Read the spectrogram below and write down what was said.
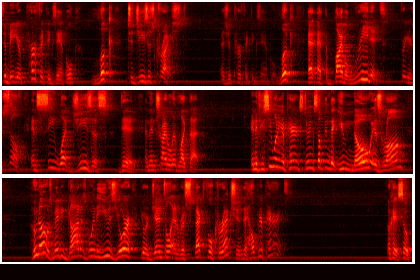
to be your perfect example, look to Jesus Christ as your perfect example. Look at, at the Bible, read it for yourself, and see what Jesus did, and then try to live like that. And if you see one of your parents doing something that you know is wrong, who knows? Maybe God is going to use your, your gentle and respectful correction to help your parents. Okay, so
